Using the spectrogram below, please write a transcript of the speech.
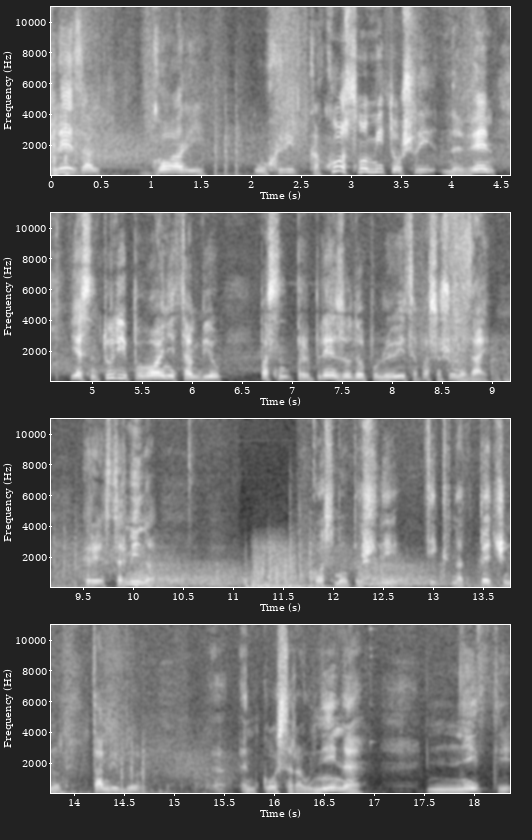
plezali gori v hrib. Kako smo mi to šli, ne vem. Jaz sem tudi po vojni tam bil, pa sem preplezel do polovice, pa sem šel nazaj, ker je strmina. Ko smo prišli tik nad pečino, tam je bil eh, en kos ravnine, niti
